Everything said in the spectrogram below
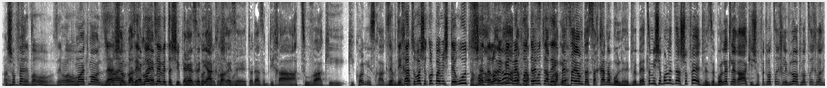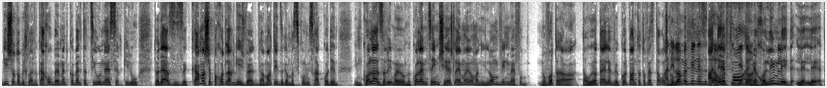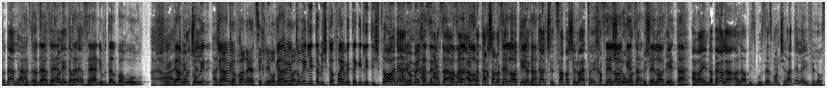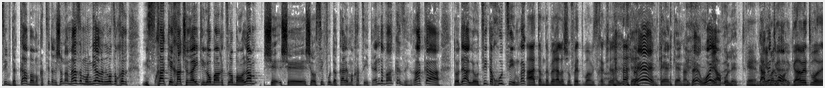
השופט. זה ברור, זה ברור. כמו אתמול. זה, תשמע, השופ... הם- זה הם- כל הם- צוות השיפוט. תראה, זה נהיה כבר. איזה, אתה יודע, זו בדיחה עצובה, כי כי כל משחק... זה אתה- בדיחה אתה- עצובה שכל פעם יש תירוץ, נכון, שאתה לא מבין אתה מאיפה התירוץ הזה אתה הגיע. מחפש היום את השחקן הבולט, ובעצם מי שבולט זה השופט, וזה בולט לרעה, כי שופט לא צריך לבלוט, לא צריך להרגיש אותו בכלל, וככה הוא באמת מקבל את הציון 10. כאילו, אתה יודע, זה, זה כמה שפחות להרגיש, ואמרתי את זה גם בסיכום משחק קודם. עם כל העזרים היום וכל האמצעים שיש להם היום, אני לא מבין מאיפה נובעות הטעויות האלה, וכל פעם אתה תופס את הראש. אני לא אומר, מבין איזה עד טעות, איפה גדעון. הם יכולים, להיד- ל- ל- אתה יודע, לאן אתה זה יודע, זה זה יכול להידרדר? זה היה נבדל ברור, שגם אם של- תוריד... אז גם אם- שהכוון היה צריך לראות גם אם. תוריד לי את המשקפיים ותגיד לי תשפוט, לא, אני אומר לך זה נבדל, אבל עזוב, אז אתה עכשיו זה לקחת לא אותי. לנבדל של סבא שלא היה צריך אפילו לא שידור זה בשביל לא להבין. אבל אני מדבר על הבזבוזי זמן של אדלי, ולהוסיף דקה במחצית הראשונה. מאז המונדיאל אני לא זוכר משחק אחד שראיתי, לא בארץ, לא בעולם, ש- ש- שהוסיפו דקה למחצית. אין דבר כזה. רק, ה- אתה יודע, להוציא את החוצים, רק... אה, אתה מדבר על השופט במשחק של... כן, כן, כן, על זה, הוא היה הבולט. כן, גם ואם- אתמול. גם אתמול,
